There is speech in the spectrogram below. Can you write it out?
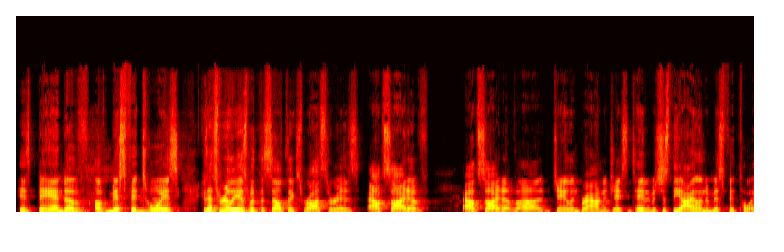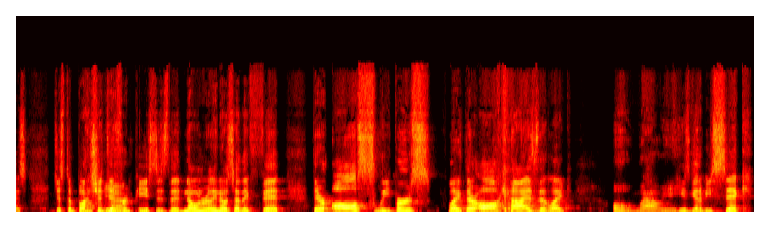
his band of of misfit toys? Because that's really is what the Celtics roster is outside of outside of uh, Jaylen Brown and Jayson Tatum. It's just the island of misfit toys. Just a bunch of different yeah. pieces that no one really knows how they fit. They're all sleepers. Like they're all guys that like, oh wow, he's gonna be sick,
